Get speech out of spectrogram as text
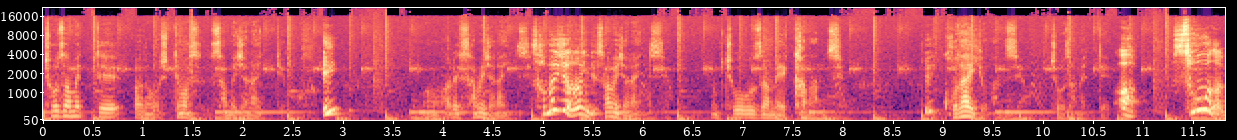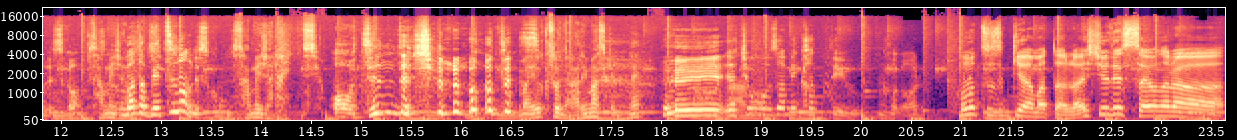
チョウザメってあの知ってます？サメじゃないっていうの、え？うん、あれサメじゃないんですよ。サメじゃないんですか？サメじゃないんですよ。でもチョウザメ科なんですよ。え？古代魚なんですよチョウザメって。あそうなんですか、うんサメじゃまた別なんですか、サメじゃないんですよ。あ全然知らなかったまあよくそういうのありますけどね。へえチョウザメ科っていう科がある、この続きはまた来週です。さようなら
